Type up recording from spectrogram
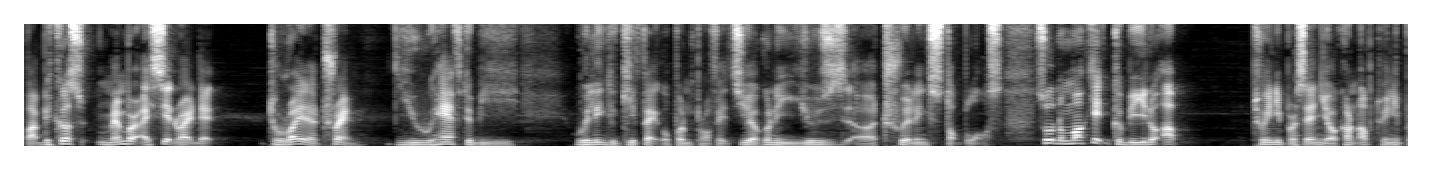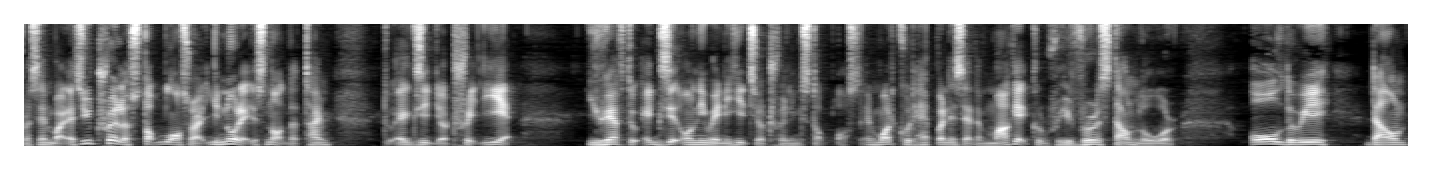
But because remember I said right that to ride a trend, you have to be willing to give back open profits. You're going to use a trailing stop loss. So the market could be, you know, up 20%, your account up 20%, but as you trail a stop loss, right, you know that it's not the time to exit your trade yet. You have to exit only when it hits your trailing stop loss. And what could happen is that the market could reverse down lower, all the way down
